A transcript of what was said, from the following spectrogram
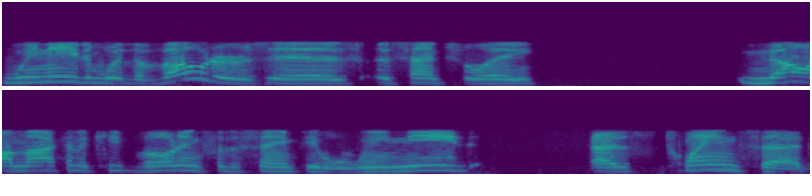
we need with the voters is essentially, no, I'm not going to keep voting for the same people. We need, as Twain said,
